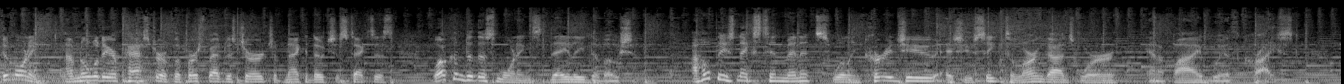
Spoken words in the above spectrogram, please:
Good morning. I'm Noel Dear, pastor of the First Baptist Church of Nacogdoches, Texas. Welcome to this morning's daily devotion. I hope these next 10 minutes will encourage you as you seek to learn God's Word and abide with Christ.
